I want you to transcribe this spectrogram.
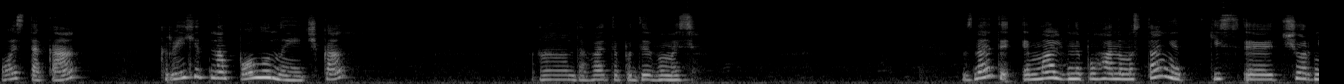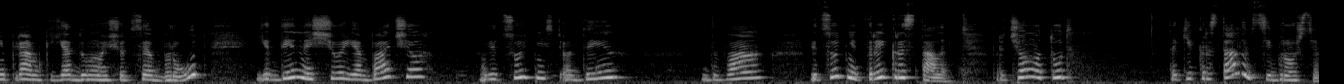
ось така крихітна полуничка. Давайте подивимось. Знаєте, емаль в непоганому стані, якісь е, чорні плямки, я думаю, що це бруд. Єдине, що я бачу, відсутність один, два, відсутні три кристали. Причому тут такі кристали в цій брошці,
